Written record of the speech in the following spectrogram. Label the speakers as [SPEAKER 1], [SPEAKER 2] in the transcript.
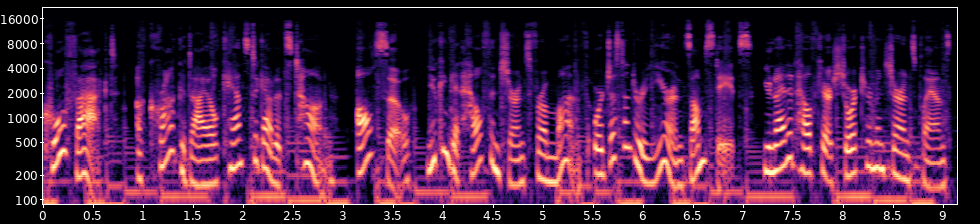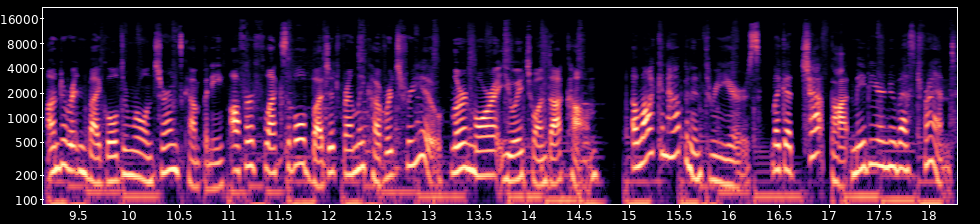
[SPEAKER 1] Cool fact a crocodile can't stick out its tongue. Also, you can get health insurance for a month or just under a year in some states. United Healthcare short term insurance plans, underwritten by Golden Rule Insurance Company, offer flexible, budget friendly coverage for you. Learn more at uh1.com. A lot can happen in three years, like a chatbot may be your new best friend.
